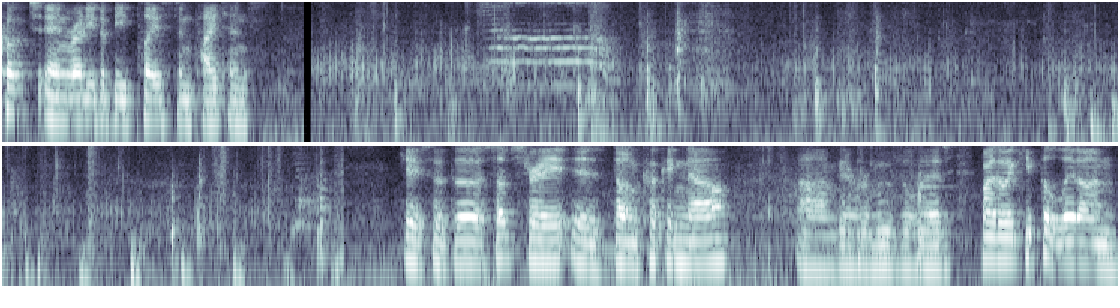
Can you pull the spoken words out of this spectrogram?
cooked and ready to be placed in pie tins. Okay, so the substrate is done cooking now. Uh, I'm to remove the lid. By the way, keep the lid on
